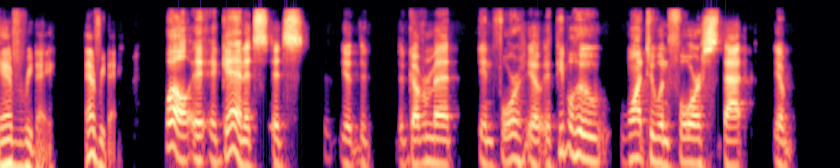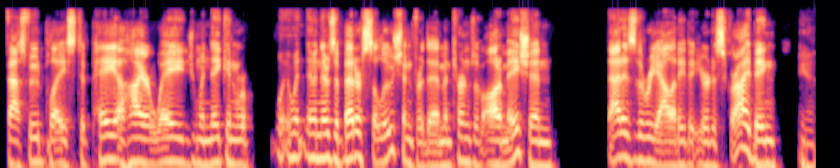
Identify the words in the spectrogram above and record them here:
every day, every day. Well, it, again, it's it's you know, the the government enforce you know if people who want to enforce that you know fast food place to pay a higher wage when they can re- when, when there's a better solution for them in terms of automation that is the reality that you're describing. Yeah.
